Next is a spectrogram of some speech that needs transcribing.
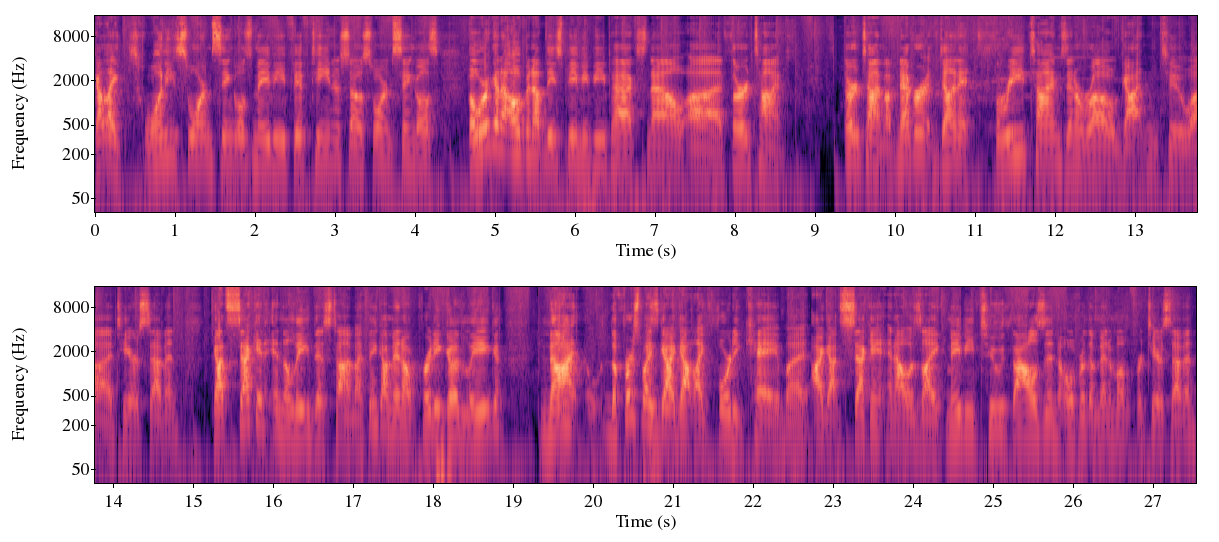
got like 20 Swarm singles maybe, 15 or so Swarm singles, but we're going to open up these PvP packs now, uh, third time. Third time. I've never done it three times in a row gotten to uh, tier 7. Got second in the league this time. I think I'm in a pretty good league. Not the first place guy got like 40k, but I got second and I was like maybe 2,000 over the minimum for tier 7.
